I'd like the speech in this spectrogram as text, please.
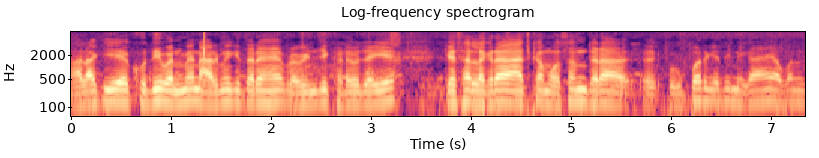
हालाँकि ये खुद ही वनमैन आर्मी की तरह हैं प्रवीण जी खड़े हो जाइए। कैसा लग रहा है आज का मौसम? जरा ऊपर यदि निगाहें अपन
